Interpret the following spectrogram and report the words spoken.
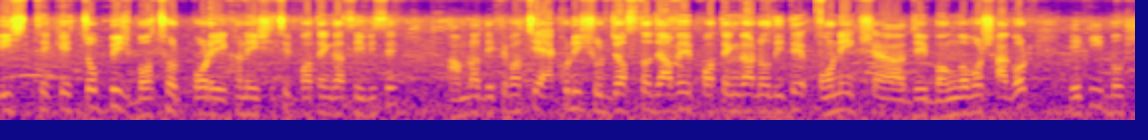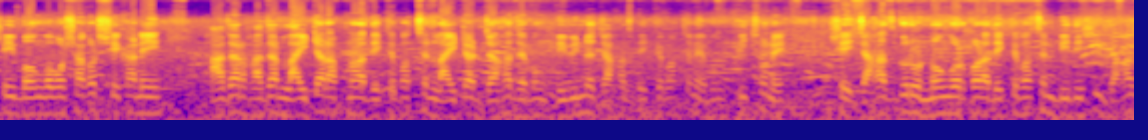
বিশ থেকে চব্বিশ বছর পরে এখানে এসেছি পতেঙ্গা সিবিসে আমরা দেখতে পাচ্ছি এখনই সূর্যাস্ত যাবে পতেঙ্গা নদীতে অনেক যে বঙ্গোপসাগর, এটি সেই বঙ্গোপসাগর, সেখানে হাজার হাজার লাইটার আপনারা দেখতে পাচ্ছেন, লাইটার জাহাজ এবং বিভিন্ন জাহাজ দেখতে পাচ্ছেন এবং পিছনে সেই জাহাজগুলো নোঙ্গর করা দেখতে পাচ্ছেন, বিদেশি জাহাজ,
